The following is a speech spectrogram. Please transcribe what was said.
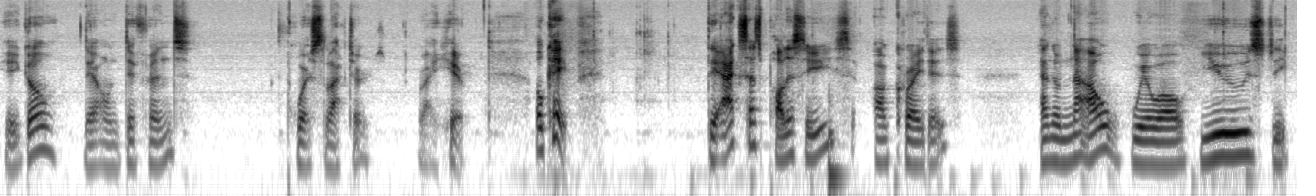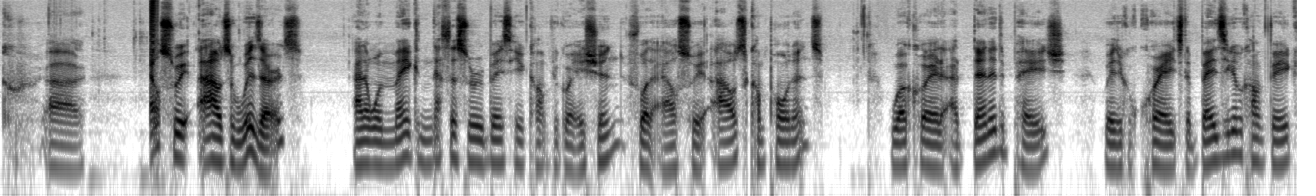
Here you go. They're on different port selectors right here. Okay. The access policies are created and now we will use the uh, L3 out wizards and we'll make necessary basic configuration for the L3 out component. We'll create an identity page which will create the basic config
